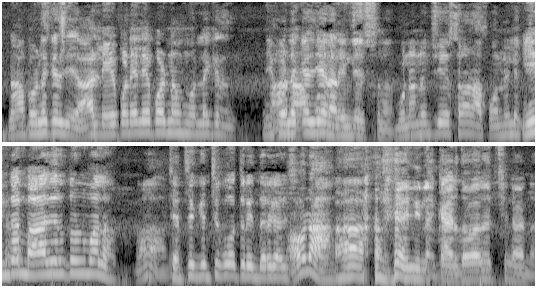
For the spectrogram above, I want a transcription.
నా ఫోన్లోకి వెళ్ళి వాళ్ళు లేపడే లేపడు నా ఫోన్లోకి వెళ్ళి నీ ఫోన్లోకి వెళ్ళి నేను. చేస్తున్నా మొన్న నుంచి చేస్తున్నా నా ఫోన్ ఈయనతో బాగా తిరుగుతుండు మళ్ళా. చర్చ గిచ్చిపోతారు ఇద్దరు కలిసి. అవునా? ఆ. నాకు హైదరాబాద్ వచ్చిన అన్న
